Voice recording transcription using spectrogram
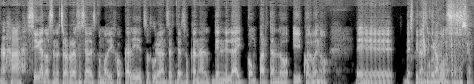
Ajá. Síganos en nuestras redes sociales, como dijo Khalid. Suscríbanse a este su canal. Denle like, compártanlo. Y pues bueno, eh, despídanse, Recuerden la promoción.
